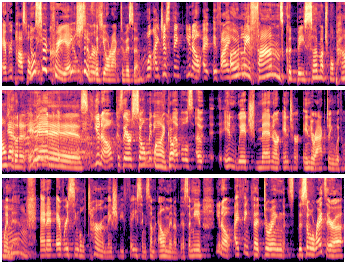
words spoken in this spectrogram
every possible You're so you can build creative with your activism. Well, I just think, you know, if I OnlyFans could be so much more powerful than it then is. you know, because there are so many levels uh, in which men are inter- interacting with women, Mm. and at every single turn, they should be facing some element of this. I mean, you know, I think that during the civil rights era,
